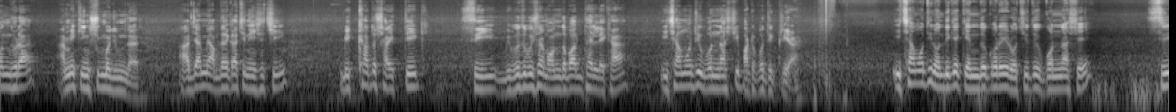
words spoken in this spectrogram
বন্ধুরা, আমি কিংসুক মজুমদার। আজ আমি আপনাদের কাছে নিয়ে এসেছি বিখ্যাত সাহিত্যিক শ্রী বিভূতিভূষণ বন্দ্যোপাধ্যায়ের লেখা ইছামতি উপন্যাসটি পাঠপ্রতিক্রিয়া। ইছামতি নদীকে কেন্দ্র করে রচিত উপন্যাসে শ্রী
